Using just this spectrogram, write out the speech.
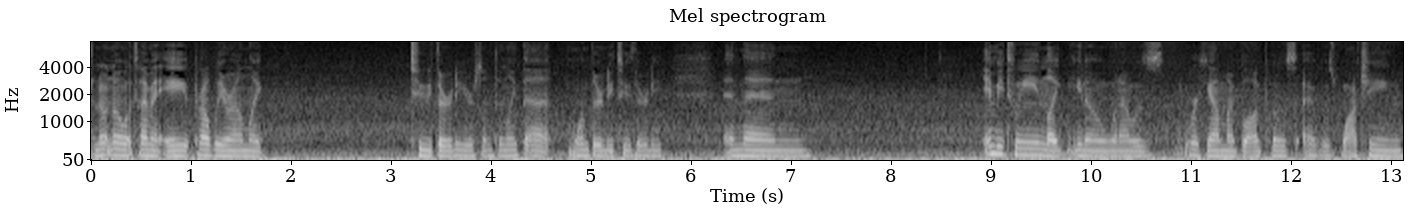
I don't know what time I ate. Probably around like 2:30 or something like that. 1:30, 2:30, and then in between, like you know, when I was working on my blog post, I was watching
